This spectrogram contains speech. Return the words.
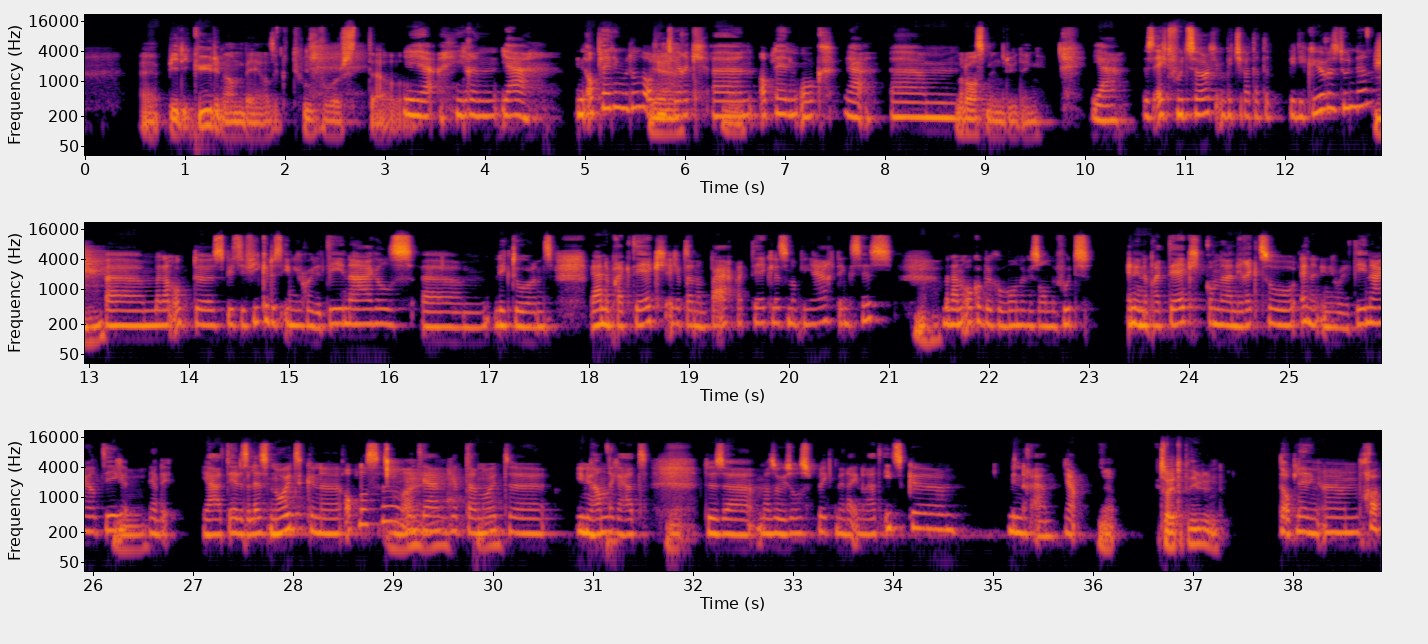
eh, pedicure dan bij, als ik het goed voorstel. Ja, hier een, ja, in opleiding bedoel of in Ja. het werk? Ja. Een opleiding ook, ja. Ehm, Maar dat was minder uw ding. ja, dus echt voedzorg, een beetje wat dat de pedicures doen dan. Mhm. Ehm, maar dan ook de specifieke, dus ingegroeide teennagels, ehm liktorens. Ja, in de praktijk, je hebt dan een paar praktijklessen op een jaar, ik denk zes. Mhm. Maar dan ook op de gewone gezonde voet. En in de praktijk kom je dan direct zo en een ingegroeide teennagel tegen. Mm. Heb je ja, tijdens de les nooit kunnen oplossen, want ja, ja. je hebt Ja. nooit eh, in je handen gehad. Ja. Dus, eh, maar sowieso spreekt me dat inderdaad iets minder aan. Ja, Zou je het opnieuw doen? de opleiding. ehm, goh,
